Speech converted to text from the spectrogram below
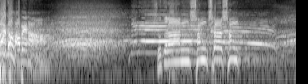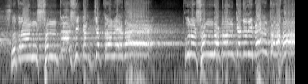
ভাগও হবে না। সুতরাং সংসার সুতরাং সন্ত্রাসী কার্যক্রমের দায়ে কোন সংগঠনকে যদি ব্যান করা হয়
